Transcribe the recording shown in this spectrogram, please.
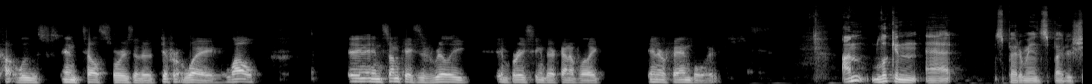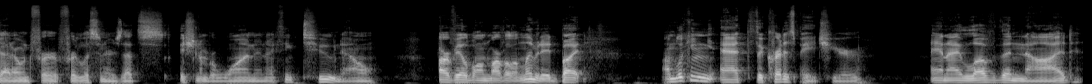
cut loose and tell stories in a different way, while in, in some cases really embracing their kind of like inner fanboy. I'm looking at Spider-Man Spider Shadow and for for listeners that's issue number 1 and I think 2 now are available on Marvel Unlimited but I'm looking at the credits page here and I love the nod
